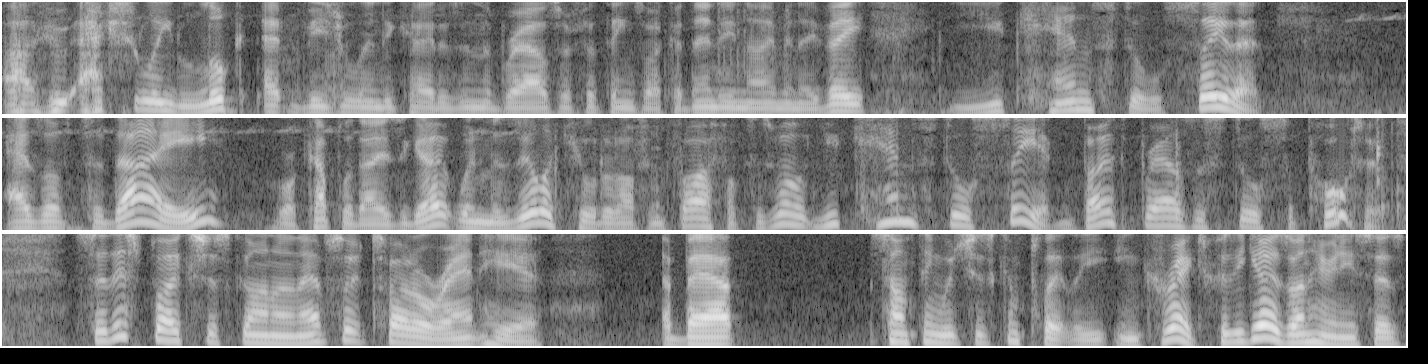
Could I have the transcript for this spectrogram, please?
uh, who actually look at visual indicators in the browser for things like identity name and EV, you can still see that. As of today, or a couple of days ago, when Mozilla killed it off in Firefox as well, you can still see it. Both browsers still support it. So this bloke's just gone on an absolute total rant here about something which is completely incorrect. Because he goes on here and he says,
